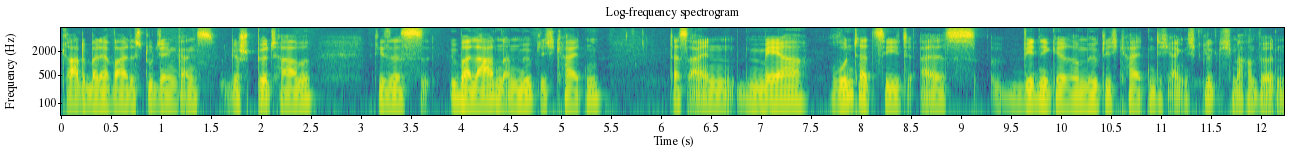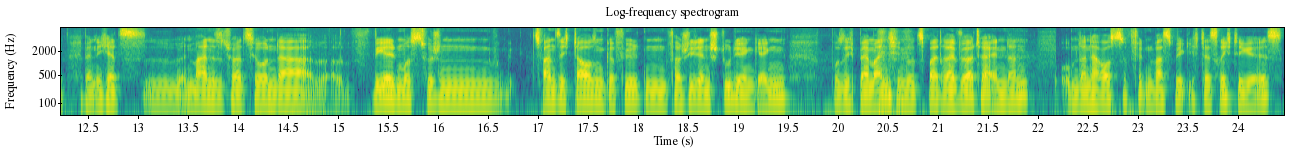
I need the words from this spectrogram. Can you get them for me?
gerade bei der Wahl des Studiengangs gespürt habe dieses Überladen an Möglichkeiten, das einen mehr runterzieht als wenigere Möglichkeiten dich eigentlich glücklich machen würden. Wenn ich jetzt äh, in meiner Situation da wählen muss zwischen 20.000 gefühlten verschiedenen Studiengängen, wo sich bei manchen nur zwei, drei Wörter ändern, um dann herauszufinden, was wirklich das Richtige ist,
